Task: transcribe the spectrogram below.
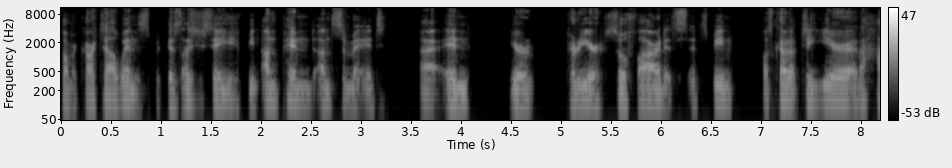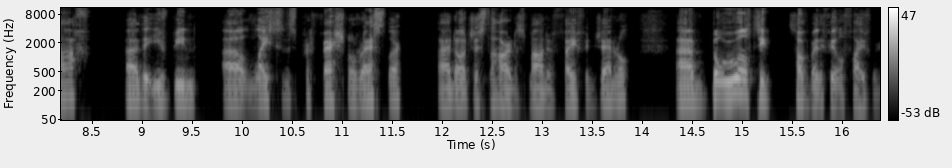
Tommy Cartel wins because as you say you've been unpinned, unsubmitted uh, in your career so far, and it's it's been what's coming up to a year and a half uh, that you've been a licensed professional wrestler, uh, not just the hardest man in Fife in general. Um, but we will t- talk about the Fatal Five Way.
